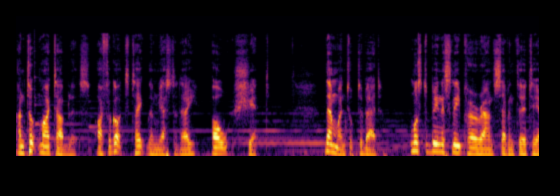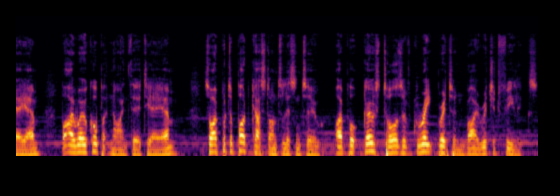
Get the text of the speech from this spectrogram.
and took my tablets. I forgot to take them yesterday. Oh shit. Then went up to bed. Must have been asleep for around 7:30 a.m., but I woke up at 9:30 a.m. So I put a podcast on to listen to. I put Ghost Tours of Great Britain by Richard Felix.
